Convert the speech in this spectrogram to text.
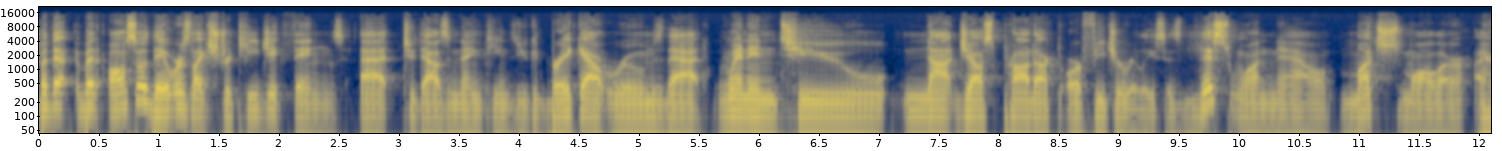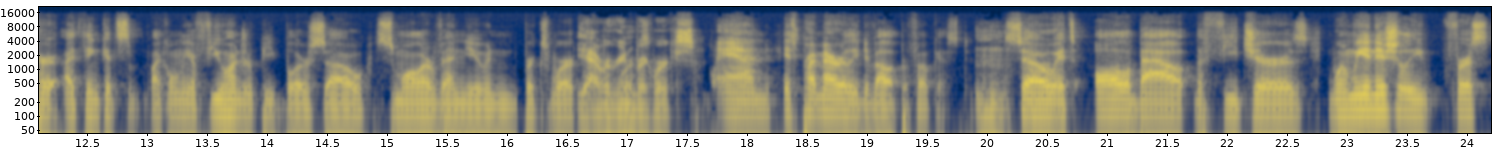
But that, but also there was like strategic things at 2019. You could break out rooms that went into not just product or feature releases. This one now much smaller. I heard. I think it's like only a few hundred people or so. Smaller venue in Brickswork. Yeah, Evergreen Brickworks. Brickworks. and it's primarily developer focused. Mhm. So it's all about the features. When we initially first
